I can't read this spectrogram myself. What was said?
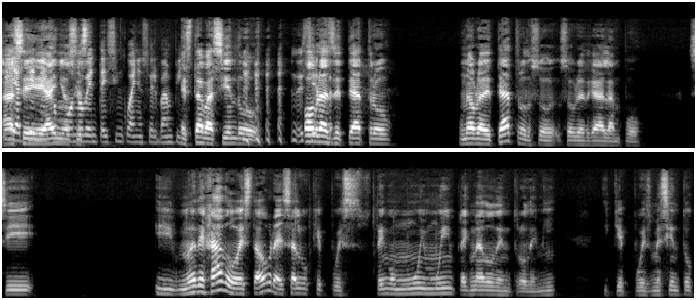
Hace años como 95 años el vampiro. Estaba haciendo obras de teatro, una obra de teatro sobre Edgar Allan Poe. Sí, y no he dejado esta obra, es algo que pues tengo muy, muy impregnado dentro de mí y que pues me siento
